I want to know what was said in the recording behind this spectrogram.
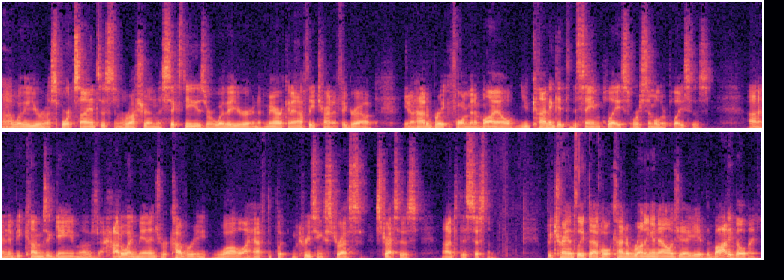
Uh, whether you're a sports scientist in Russia in the 60s or whether you're an American athlete trying to figure out, you know, how to break a four minute mile, you kind of get to the same place or similar places. Uh, and it becomes a game of how do I manage recovery while I have to put increasing stress stresses onto the system. If we translate that whole kind of running analogy I gave the bodybuilding,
